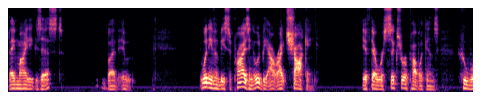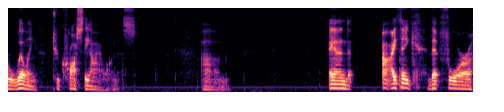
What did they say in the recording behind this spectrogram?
They might exist, but it, it wouldn't even be surprising. It would be outright shocking if there were six Republicans who were willing to cross the aisle on this. Um, and I think that for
